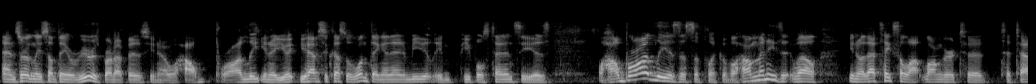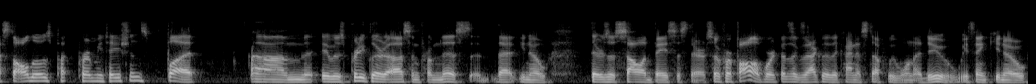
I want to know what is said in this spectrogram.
and certainly something reviewers brought up is, you know, how broadly, you know, you, you have success with one thing and then immediately people's tendency is, well, how broadly is this applicable? How many is it? Well, you know, that takes a lot longer to, to test all those permutations, but um, it was pretty clear to us and from this that, you know, there's a solid basis there. So for follow-up work, that's exactly the kind of stuff we want to do. We think, you know,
